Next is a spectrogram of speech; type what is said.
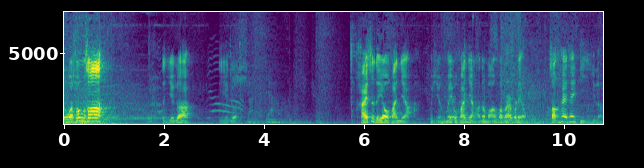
给我送上，一个，一个，还是得要反甲，不行，没有反甲，这王八玩不了，伤害太低了。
